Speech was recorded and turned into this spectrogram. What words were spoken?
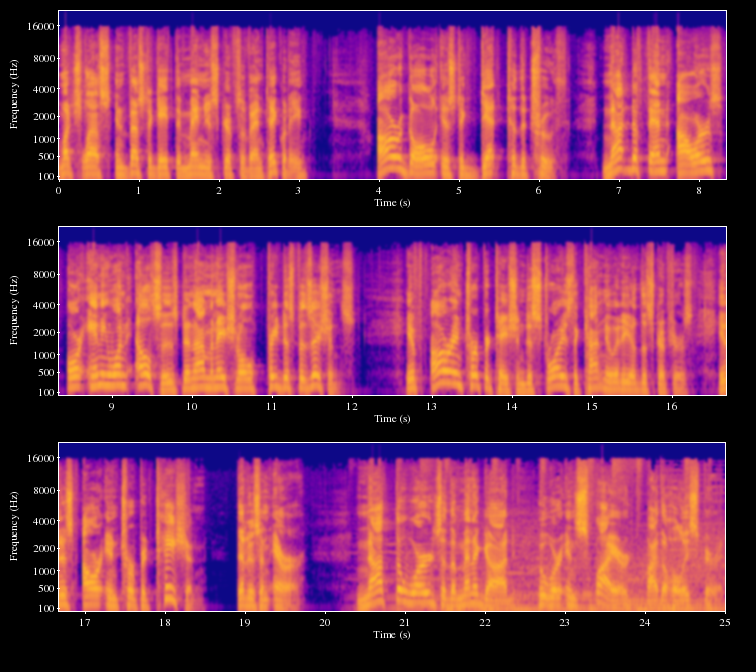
much less investigate the manuscripts of antiquity. Our goal is to get to the truth not defend ours or anyone else's denominational predispositions. If our interpretation destroys the continuity of the scriptures, it is our interpretation that is an error, not the words of the men of God who were inspired by the Holy Spirit.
